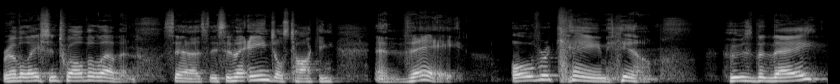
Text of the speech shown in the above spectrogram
Revelation 12 11 says, These are the angels talking, and they overcame him. Who's the they?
